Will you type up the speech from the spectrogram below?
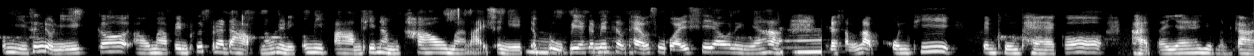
ก็มีซึ่งเดี๋ยวนี้ก็เอามาเป็นพืชประดับเนาะเดี๋ยวนี้ก็มีปาล์มที่นำเข้ามาหลายชนิดจะปลูกเรียงกันเป็นแถวๆสวยเชียวอะไรอย่างเงี้ยค่ะอ่าแต่สำหรับคนที่เป็นภูมิแพ้ก็อาจจะแย่อยู่เหมือนกัน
